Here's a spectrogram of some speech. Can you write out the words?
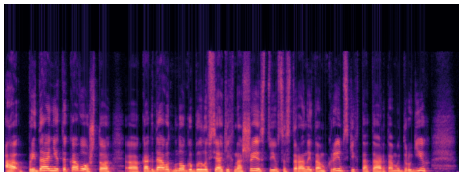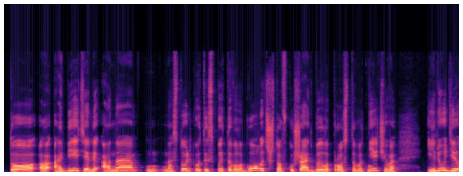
а предание таково, что э, когда вот много было всяких нашествий со стороны там крымских татар там и других, то э, обитель, она настолько вот испытывала голод, что вкушать было просто вот нечего, и люди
